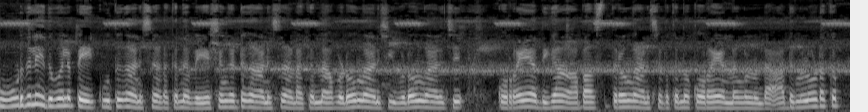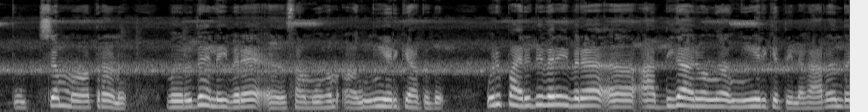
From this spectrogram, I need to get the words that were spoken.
കൂടുതൽ ഇതുപോലെ പേക്കൂത്ത് കാണിച്ച് നടക്കുന്ന വേഷം കെട്ട് കാണിച്ച് നടക്കുന്ന അവിടവും കാണിച്ച് ഇവിടവും കാണിച്ച് കുറേ അധികം ആഭാസത്തരവും കാണിച്ച് നടക്കുന്ന കുറേ എണ്ണങ്ങളുണ്ട്. അതുങ്ങളോടൊക്കെ പുച്ഛം മാത്രമാണ് വെറുതെ അല്ല ഇവരെ സമൂഹം അംഗീകരിക്കാത്തത്? ഒരു പരിധി വരെ ഇവരെ അധികം ആരും അങ്ങ് അംഗീകരിക്കത്തില്ല. കാരണം എന്താ?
